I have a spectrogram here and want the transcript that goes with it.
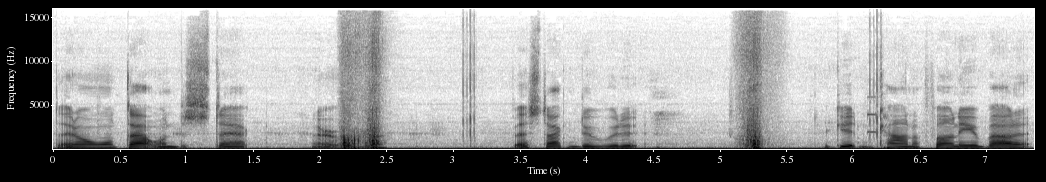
They don't want that one to stack. There we go. Best I can do with it. They're getting kind of funny about it.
